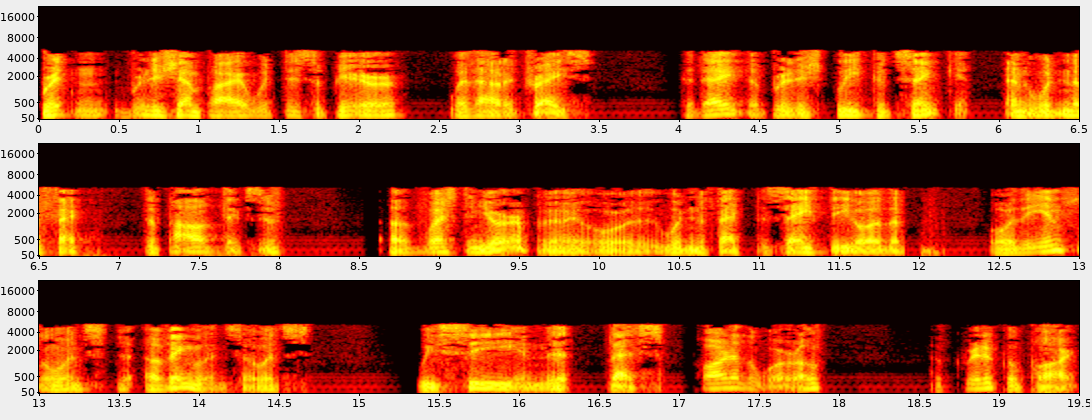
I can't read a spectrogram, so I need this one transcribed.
Britain, British Empire would disappear without a trace. Today, the British fleet could sink and it wouldn't affect the politics of, of Western Europe, uh, or it wouldn't affect the safety or the or the influence of England. So it's we see in that that's part of the world, a critical part,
